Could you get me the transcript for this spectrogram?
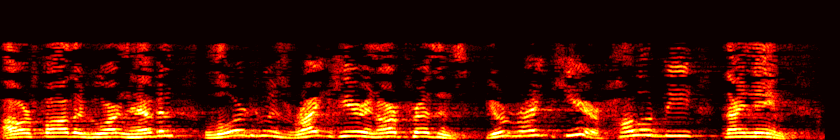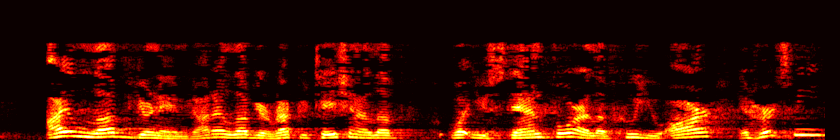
Our Father who art in heaven, Lord who is right here in our presence. You're right here. Hallowed be thy name. I love your name, God. I love your reputation. I love what you stand for. I love who you are. It hurts me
